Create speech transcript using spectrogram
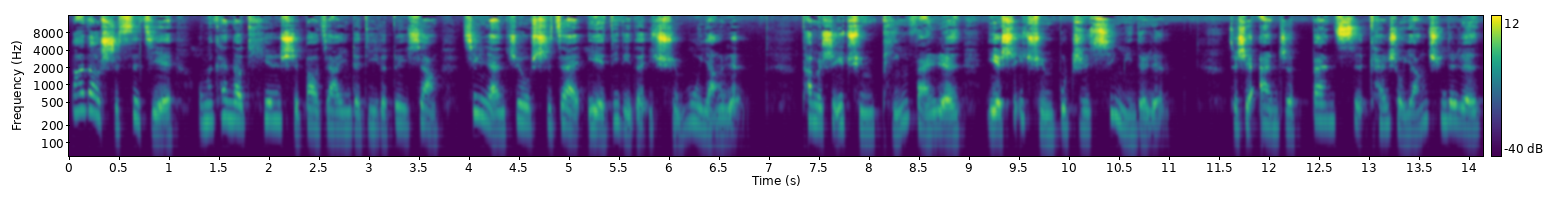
八到十四节，我们看到天使报佳音的第一个对象，竟然就是在野地里的一群牧羊人。他们是一群平凡人，也是一群不知姓名的人。这些按着班次看守羊群的人，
